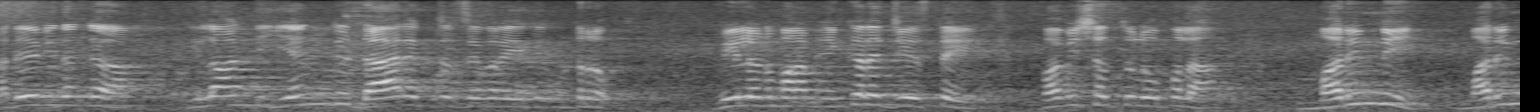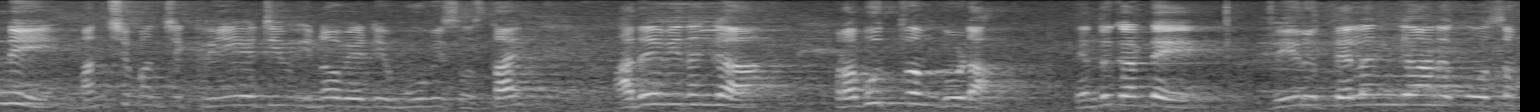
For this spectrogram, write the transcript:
అదేవిధంగా ఇలాంటి యంగ్ డైరెక్టర్స్ ఎవరైతే ఉంటారో వీళ్ళను మనం ఎంకరేజ్ చేస్తే భవిష్యత్తు లోపల మరిన్ని మరిన్ని మంచి మంచి క్రియేటివ్ ఇన్నోవేటివ్ మూవీస్ వస్తాయి. అదేవిధంగా ప్రభుత్వం కూడా ఎందుకంటే వీరు తెలంగాణ కోసం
